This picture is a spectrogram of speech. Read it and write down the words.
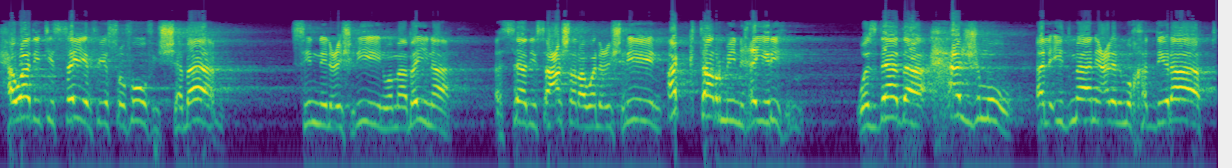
حوادث السير في صفوف الشباب سن العشرين وما بين السادس عشر والعشرين أكثر من غيرهم. وازداد حجم الإدمان على المخدرات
